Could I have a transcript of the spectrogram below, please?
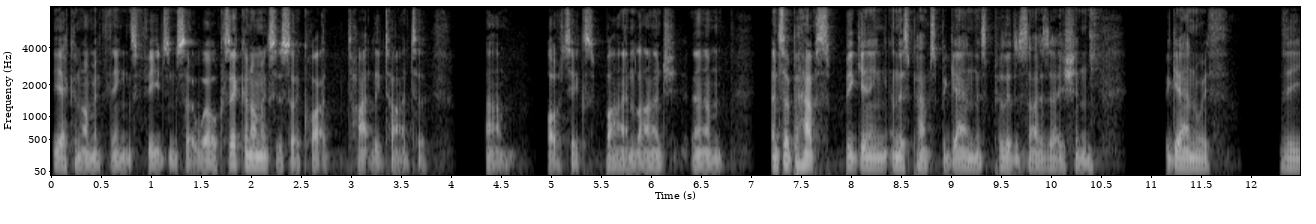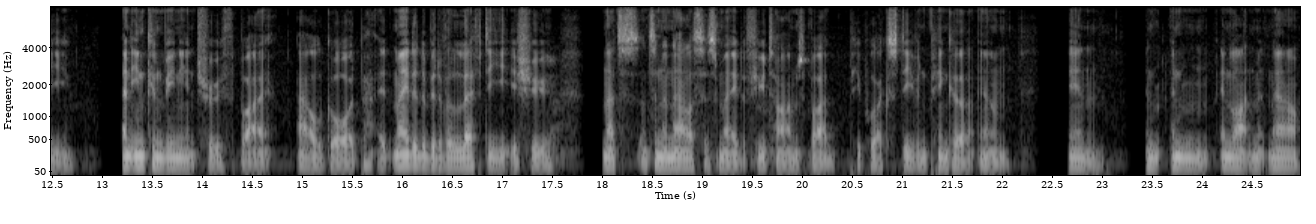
the economic things feeds in so well, because economics is so quite tightly tied to um, politics by and large. Um, and so perhaps beginning, and this perhaps began, this politicization began with the an inconvenient truth by Al Gore. It made it a bit of a lefty issue. And that's that's an analysis made a few times by people like Steven Pinker um, in, in, in Enlightenment Now.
